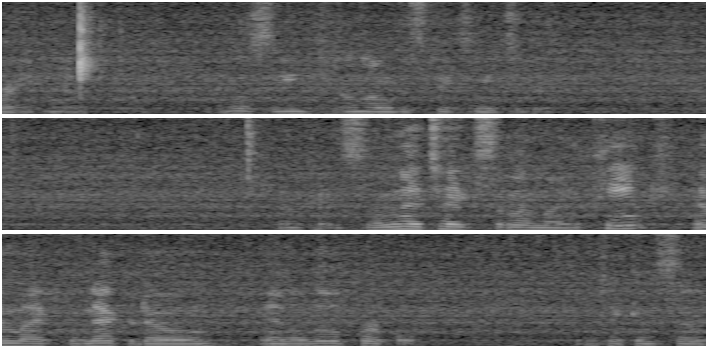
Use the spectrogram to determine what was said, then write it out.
Right now. We'll see how long this takes me to do. Okay, so I'm going to take some of my pink and my quinacridone and a little purple. I'm taking some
